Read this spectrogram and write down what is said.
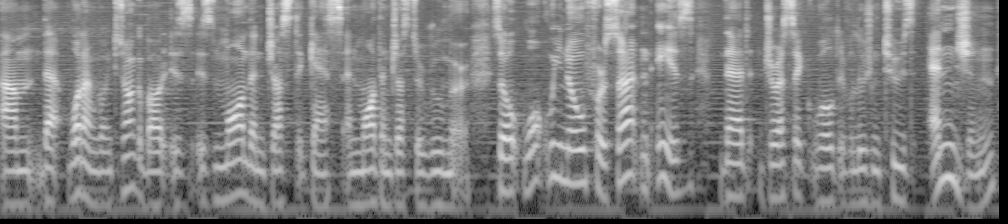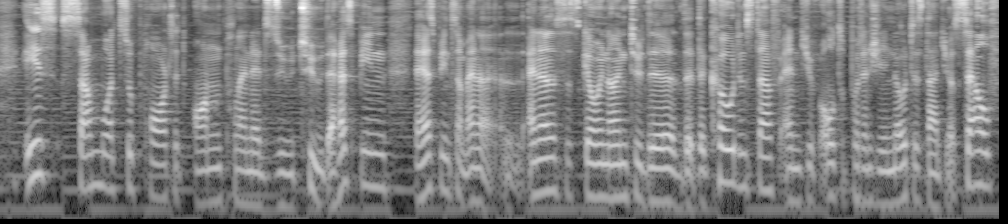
um, that what I'm going to talk about is, is more than just a guess and more than just a rumor. So what we know for certain is that Jurassic World Evolution 2's engine is somewhat supported on Planet Zoo 2. There has been there has been some ana analysis going on to the, the, the, code and stuff, and you've also potentially noticed that yourself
